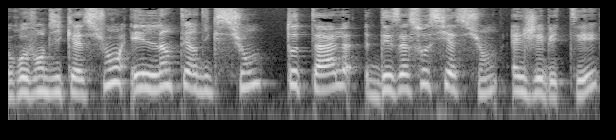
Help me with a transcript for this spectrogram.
revendications est l'interdiction totale des associations LGBT.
